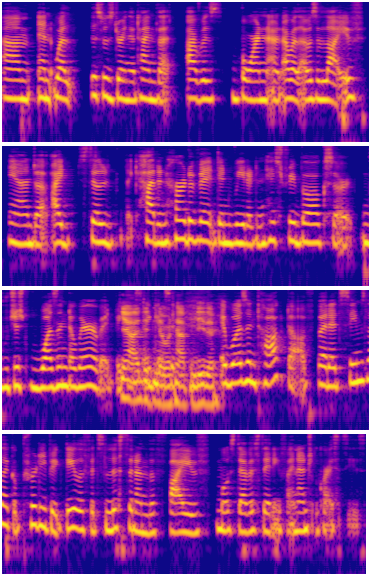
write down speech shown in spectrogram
Um, and well, this was during the time that I was born and uh, well, I was alive, and uh, I still like hadn't heard of it, didn't read it in history books, or just wasn't aware of it. Because yeah, I didn't I know what it, happened either. It wasn't talked of, but it seems like a pretty big deal if it's listed on the five most devastating financial crises.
